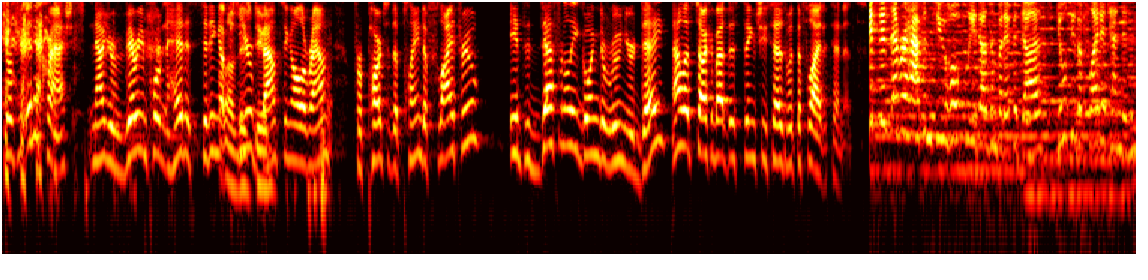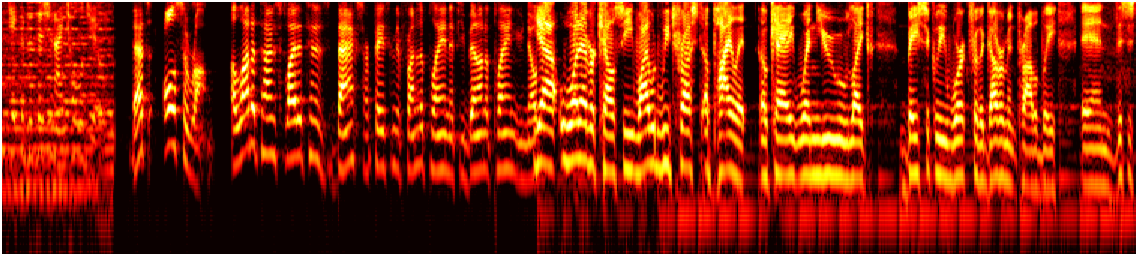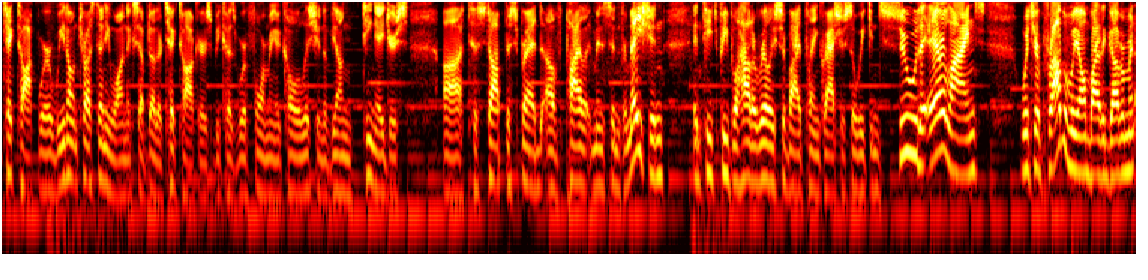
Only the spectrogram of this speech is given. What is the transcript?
so if you're in a crash, now your very important head is sitting up love this here, bouncing all around for parts of the plane to fly through. It's definitely going to ruin your day. Now let's talk about this thing she says with the flight attendants. If this ever happens to you, hopefully it doesn't, but if it does, you'll see the flight attendants take the position I told you. That's also wrong. A lot of times, flight attendants' backs are facing the front of the plane. If you've been on a plane, you know. Yeah, whatever, Kelsey. Why would we trust a pilot, okay, when you like basically work for the government probably? And this is TikTok where we don't trust anyone except other TikTokers because we're forming a coalition of young teenagers uh, to stop the spread of pilot misinformation and teach people how to really survive plane crashes so we can sue the airlines, which are probably owned by the government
